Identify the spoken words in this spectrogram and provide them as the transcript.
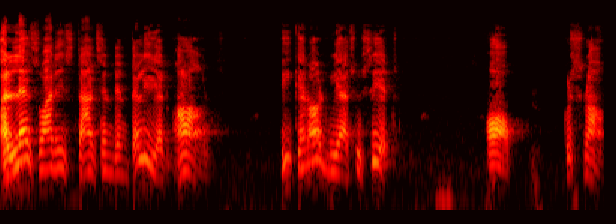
unless one is transcendentally advanced, he cannot be associate of Krishna.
